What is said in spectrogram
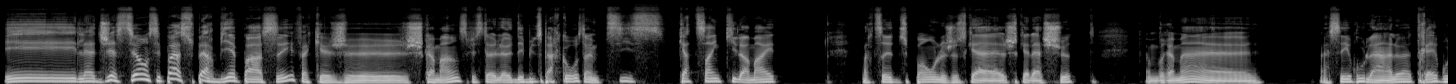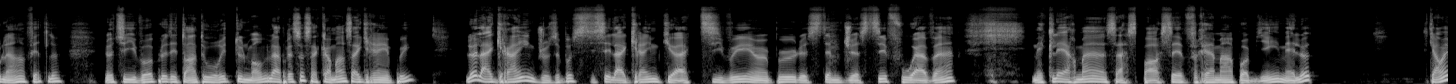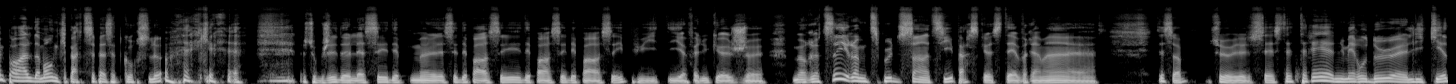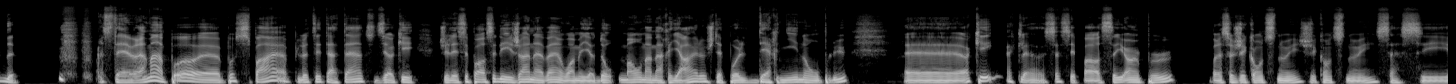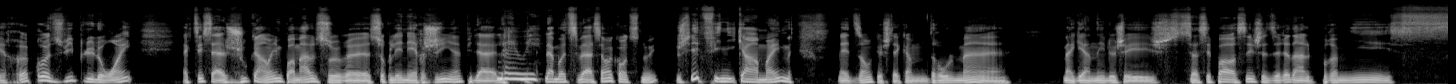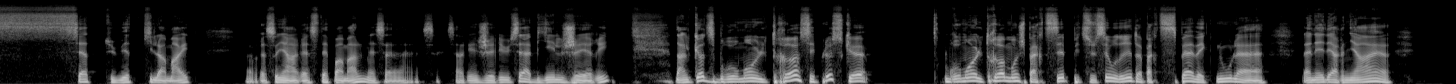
Et la digestion, c'est pas super bien passé. Fait que je, commence. Puis c'était le début du parcours, c'est un petit 4-5 km à partir du pont jusqu'à jusqu'à la chute. Comme vraiment. Euh, assez roulant, là, très roulant en fait. Là, là tu y vas, puis là, tu entouré de tout le monde. après ça, ça commence à grimper. Là, la grimpe, je ne sais pas si c'est la grimpe qui a activé un peu le système digestif ou avant, mais clairement, ça se passait vraiment pas bien. Mais là, c'est quand même pas mal de monde qui participe à cette course-là. je suis obligé de laisser me laisser dépasser, dépasser, dépasser. Puis il a fallu que je me retire un petit peu du sentier parce que c'était vraiment. Euh, c'est ça. C'était très numéro 2 euh, liquide. C'était vraiment pas, euh, pas super. Puis là, tu t'attends, tu dis, OK, j'ai laissé passer des gens en avant. Ouais, mais il y a d'autres mondes en arrière. Je n'étais pas le dernier non plus. OK. ça s'est passé un peu. Après ça, j'ai continué, j'ai continué. Ça s'est reproduit plus loin. Fait ça joue quand même pas mal sur, euh, sur l'énergie, hein, puis la, ben la, motivation à continuer. J'ai fini quand même, mais disons que j'étais comme drôlement euh, magané. Là. ça s'est passé, je dirais, dans le premier 7-8 kilomètres. Après ça, il en restait pas mal, mais ça, ça j'ai réussi à bien le gérer. Dans le cas du Bromont Ultra, c'est plus que Bromont Ultra, moi, je participe, puis tu le sais, Audrey, tu as participé avec nous l'année dernière.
